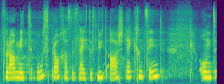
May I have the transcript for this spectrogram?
Vor allem nicht ausgebrochen, also das heisst, dass Leute ansteckend sind. Und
